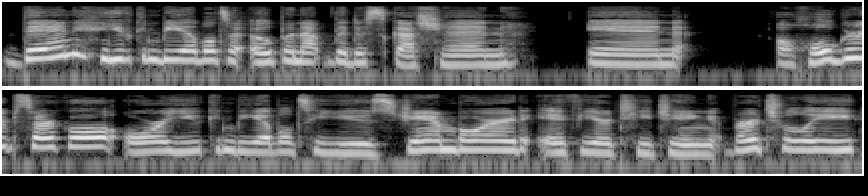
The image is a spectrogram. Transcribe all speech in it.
Then you can be able to open up the discussion in a whole group circle, or you can be able to use Jamboard if you're teaching virtually,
